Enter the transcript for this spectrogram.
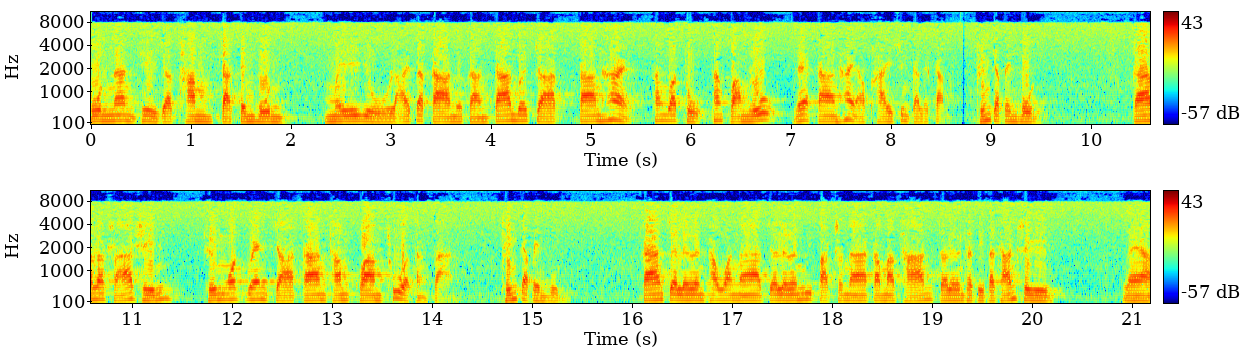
บุญนั่นที่จะทำจัดเป็นบุญมีอยู่หลายประการในการการบริจาคการให้ทั้งวัตถุทั้งความรู้และการให้อภัยซึ่งกันและกัน ถึงจะเป็นบุญ การรักษาศีลถึงงดเว้นจากการทำความชั่วต่างๆ ถึงจะเป็นบุญ การเจริญภาวนาเจริญวิปัสสนากรรมฐานเจริญสติปัฏฐานสี่แล้ว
